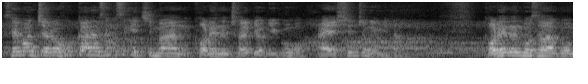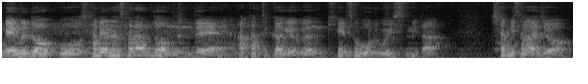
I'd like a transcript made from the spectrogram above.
세 번째로 호가는 상승했지만 거래는 절벽이고 아예 실종입니다. 거래는 고사하고 매물도 없고 사려는 사람도 없는데 아파트 가격은 계속 오르고 있습니다. 참 이상하죠.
